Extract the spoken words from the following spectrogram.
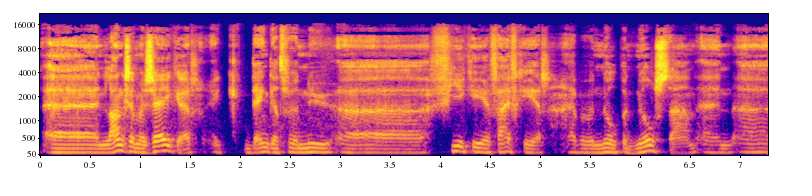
En langzaam maar zeker, ik denk dat we nu eh, vier keer, vijf keer hebben we 0.0 staan. En eh,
